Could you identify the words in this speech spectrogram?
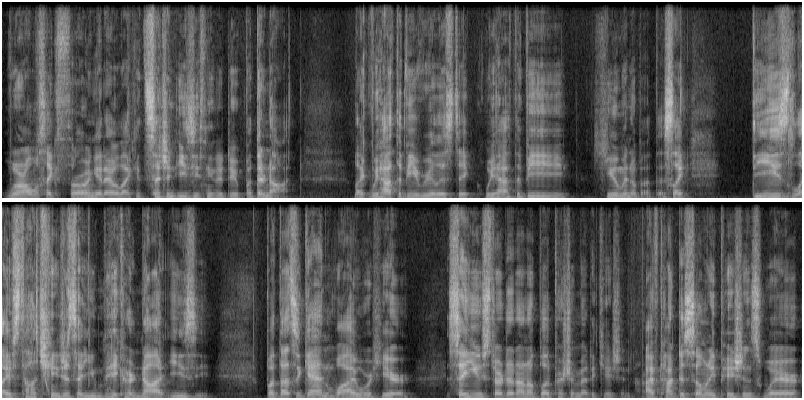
we're almost like throwing it out like it's such an easy thing to do, but they're not. Like we have to be realistic, we have to be human about this. Like these lifestyle changes that you make are not easy. But that's again why we're here. Say you started on a blood pressure medication. I've talked to so many patients where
